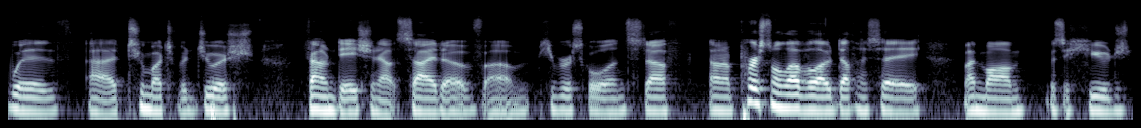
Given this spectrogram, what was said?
with uh, too much of a Jewish foundation outside of um, Hebrew school and stuff. On a personal level, I would definitely say my mom was a huge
